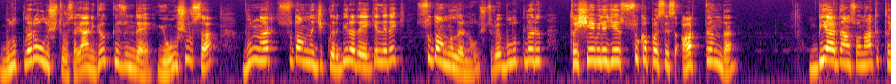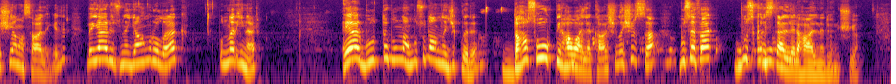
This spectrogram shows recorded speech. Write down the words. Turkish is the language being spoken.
bulutları oluşturursa yani gökyüzünde yoğuşursa bunlar su damlacıkları bir araya gelerek su damlalarını oluşturuyor. Bulutların taşıyabileceği su kapasitesi arttığından bir yerden sonra artık taşıyamaz hale gelir ve yeryüzüne yağmur olarak bunlar iner. Eğer bulutta bulunan bu su damlacıkları daha soğuk bir havayla karşılaşırsa bu sefer buz kristalleri haline dönüşüyor.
